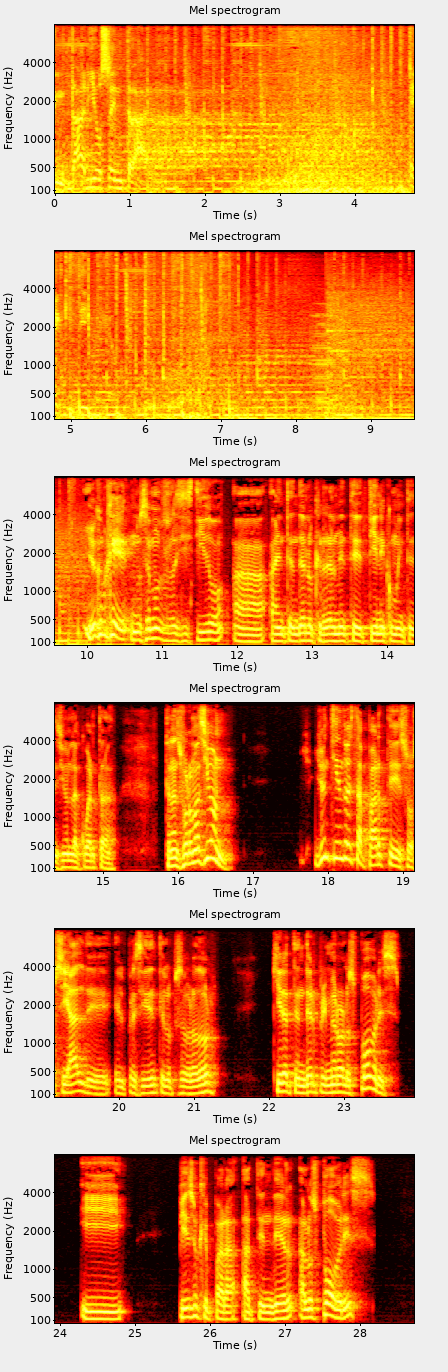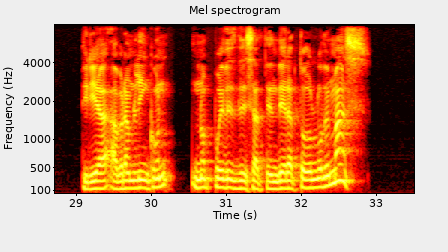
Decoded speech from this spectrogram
Comentario central. Equilibrio. Yo creo que nos hemos resistido a, entender lo que realmente tiene como intención la cuarta transformación. Yo entiendo esta parte social del presidente López Obrador. Quiere atender primero a los pobres y pienso que para atender a los pobres, diría Abraham Lincoln, no puedes desatender a todo lo demás.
